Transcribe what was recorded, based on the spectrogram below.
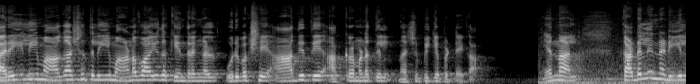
കരയിലെയും ആകാശത്തിലെയും ആണവായുധ കേന്ദ്രങ്ങൾ ഒരുപക്ഷെ ആദ്യത്തെ ആക്രമണത്തിൽ നശിപ്പിക്കപ്പെട്ടേക്കാം. എന്നാൽ കടലിനടിയിൽ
